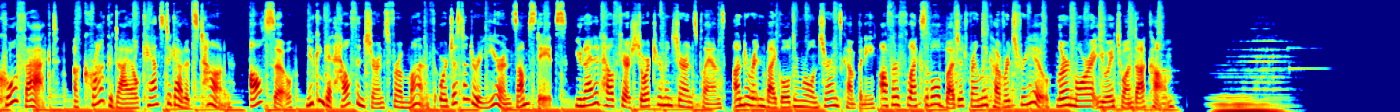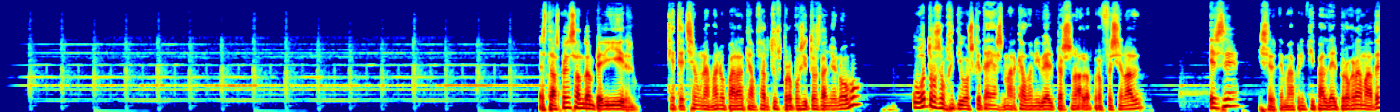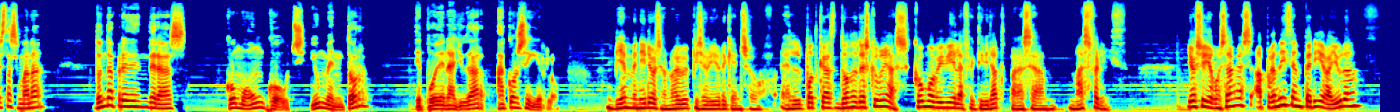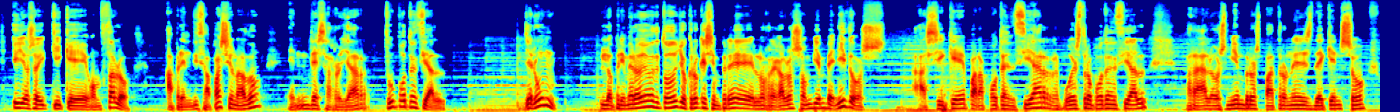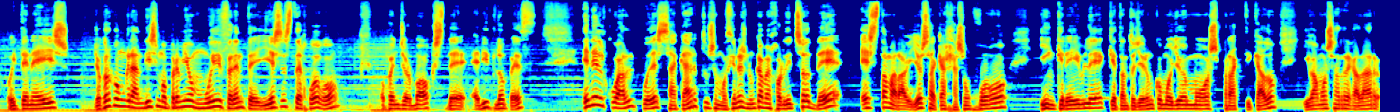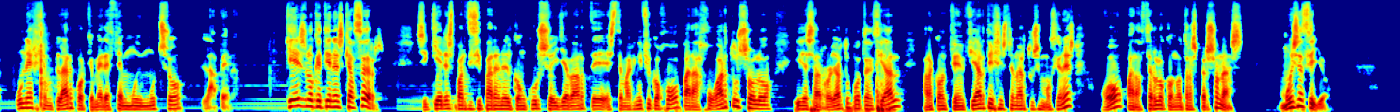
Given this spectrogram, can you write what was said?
Cool fact a crocodile can't stick out its tongue. Also, you can get health insurance for a month or just under a year in some states. United Healthcare short term insurance plans, underwritten by Golden Rule Insurance Company, offer flexible, budget friendly coverage for you. Learn more at uh1.com. ¿Estás pensando en pedir que te echen una mano para alcanzar tus propósitos de año nuevo? ¿U otros objetivos que te hayas marcado a nivel personal o profesional? Ese es el tema principal del programa de esta semana, donde aprenderás cómo un coach y un mentor te pueden ayudar a conseguirlo. Bienvenidos a un nuevo episodio de Kenzo, el podcast donde descubrirás cómo vivir la efectividad para ser más feliz. Yo soy Sánchez, aprendiz en pedir ayuda. Y yo soy Quique Gonzalo, aprendiz apasionado en desarrollar tu potencial. Jerún, lo primero de todo, yo creo que siempre los regalos son bienvenidos. Así que para potenciar vuestro potencial, para los miembros patrones de Kenso, hoy tenéis, yo creo que un grandísimo premio muy diferente y es este juego, Open Your Box, de Edith López, en el cual puedes sacar tus emociones, nunca mejor dicho, de esta maravillosa caja. Es un juego increíble que tanto Jerón como yo hemos practicado y vamos a regalar un ejemplar porque merece muy mucho la pena. ¿Qué es lo que tienes que hacer? Si quieres participar en el concurso y llevarte este magnífico juego para jugar tú solo y desarrollar tu potencial, para concienciarte y gestionar tus emociones o para hacerlo con otras personas. Muy sencillo.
